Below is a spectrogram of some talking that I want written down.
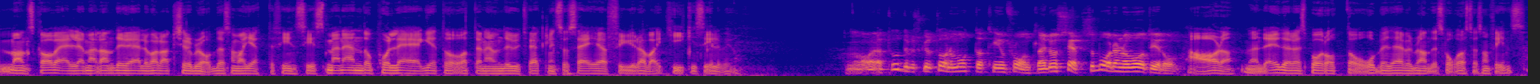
man ska välja mellan. Det är ju 11 Luxury Brodde som var jättefin sist, men ändå på läget och att den är under utveckling så säger jag 4 Waikiki Silvio. Ja, jag trodde du skulle ta nummer 8 Team Frontline. Du har sett så bra den har varit dem. Ja då, men det är ju det där spår 8 och Åby. Det är väl bland det svåraste som finns.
